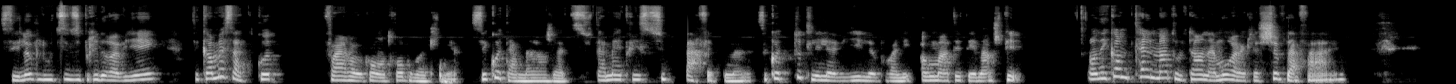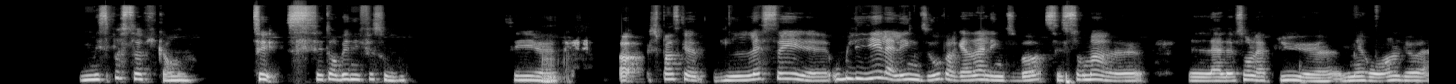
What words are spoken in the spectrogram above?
c'est là que l'outil du prix de revient. C'est comment ça te coûte faire un contrat pour un client? C'est quoi ta marge là-dessus? Ta maîtrise parfaitement? C'est quoi tous les leviers là, pour aller augmenter tes marges? Puis on est comme tellement tout le temps en amour avec le chiffre d'affaires. Mais c'est pas ça qui compte. C'est, c'est ton bénéfice au bout. Euh, ah, je pense que laisser, euh, oublier la ligne du haut pour regarder la ligne du bas, c'est sûrement euh, la leçon la plus numéro un là,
